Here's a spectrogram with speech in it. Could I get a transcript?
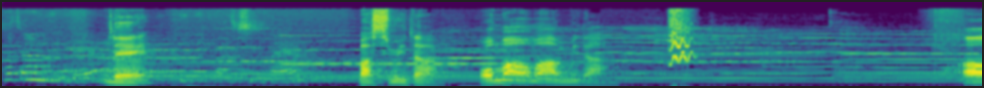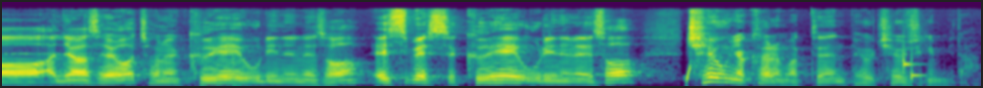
찾아왔는데요. 네 맞으신가요? 맞습니다. 어마어마합니다. 어, 안녕하세요. 저는 그해 우리는에서 SBS 그해 우리는에서 최웅 역할을 맡은 배우 최우식입니다.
